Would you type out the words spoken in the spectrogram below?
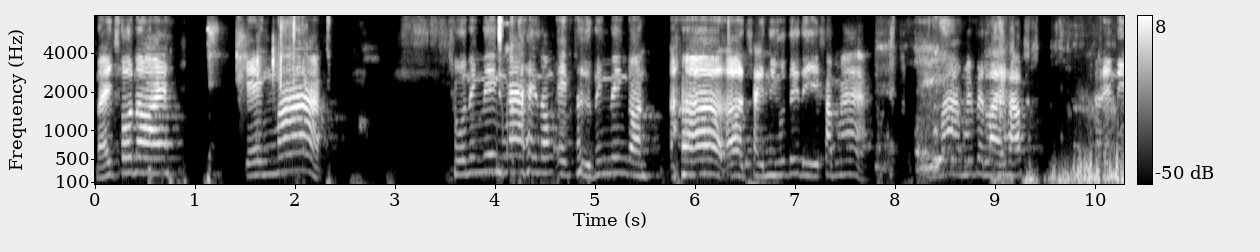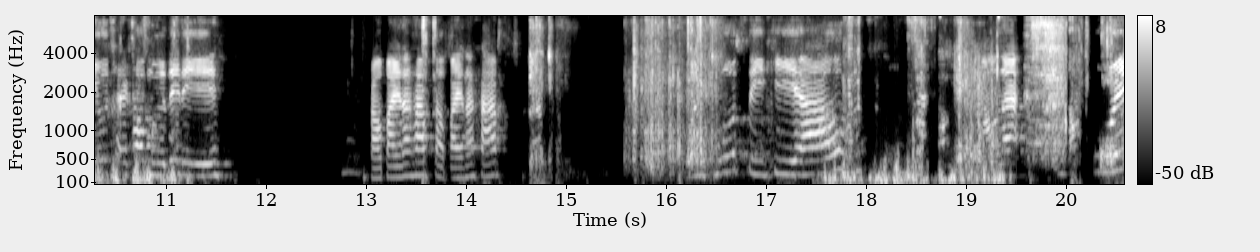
ไหนโชว์หน่อย เก่งมาก ชูนิ่งๆแม่ให้น้องเอกถือนิ่งๆก่อนเออเออใช้นิ้วได้ดีครับแม่ดีมากไม่เป็นไรครับ ใช้นิ้วใช้ข้อมือได้ดี ต่อไปนะครับ ต่อไปนะครับวันพุธสีเขียว เอาละอุ้ย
